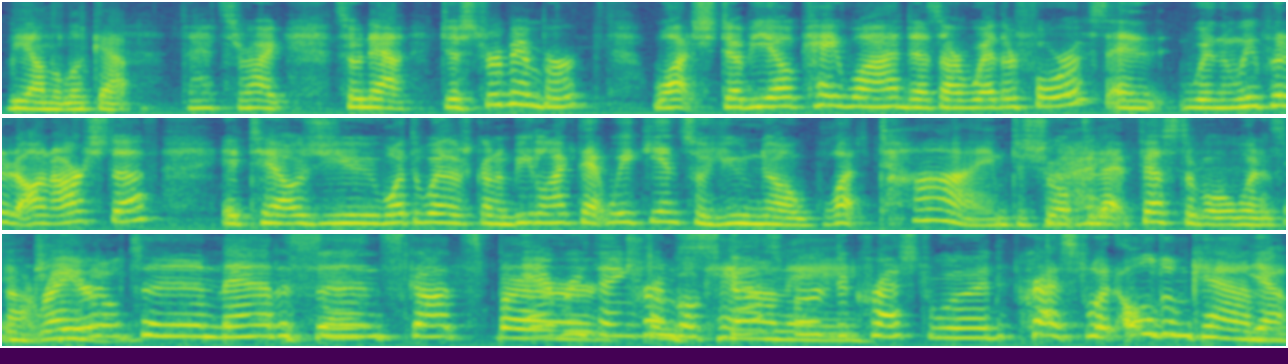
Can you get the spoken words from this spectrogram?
be on the lookout. That's right. So now just remember, watch WLKY does our weather for us, and when we put it on our stuff, it tells you what the weather's going to be like that weekend, so you know what time to show up to that festival when it's not raining. Carrollton, Madison, Scottsburg, Everything Trimble from County, Scottsburg to Crestwood. Crestwood, Oldham County. Yeah,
